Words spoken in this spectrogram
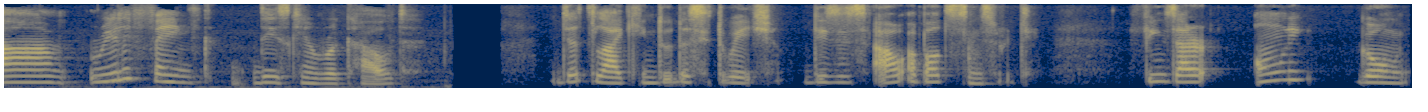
um, really think this can work out. Just like into the situation, this is all about sincerity. Things are only going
